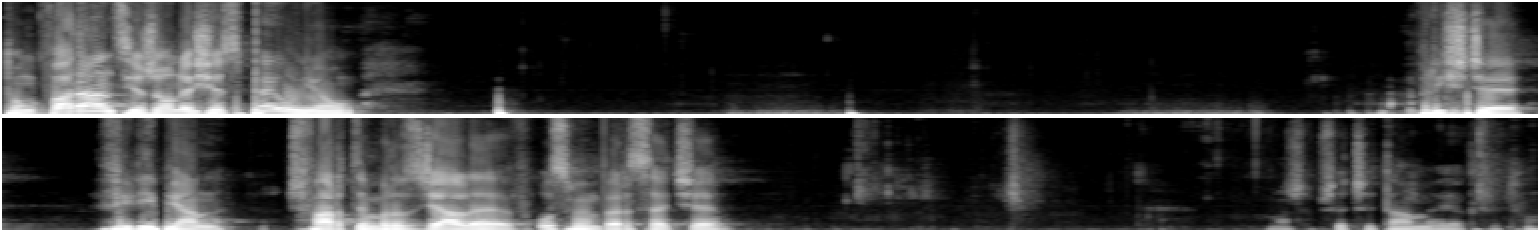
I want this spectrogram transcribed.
tą gwarancję, że one się spełnią. W liście Filipian, czwartym rozdziale, w ósmym wersecie, może przeczytamy, jak to tu.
